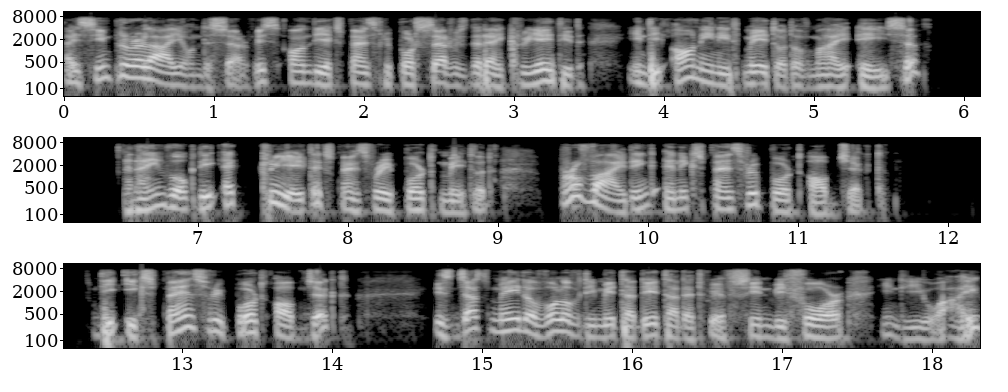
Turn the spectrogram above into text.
I simply rely on the service, on the expense report service that I created in the onInit method of my ACE, and I invoke the create expense report method, providing an expense report object. The expense report object is just made of all of the metadata that we have seen before in the UI.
